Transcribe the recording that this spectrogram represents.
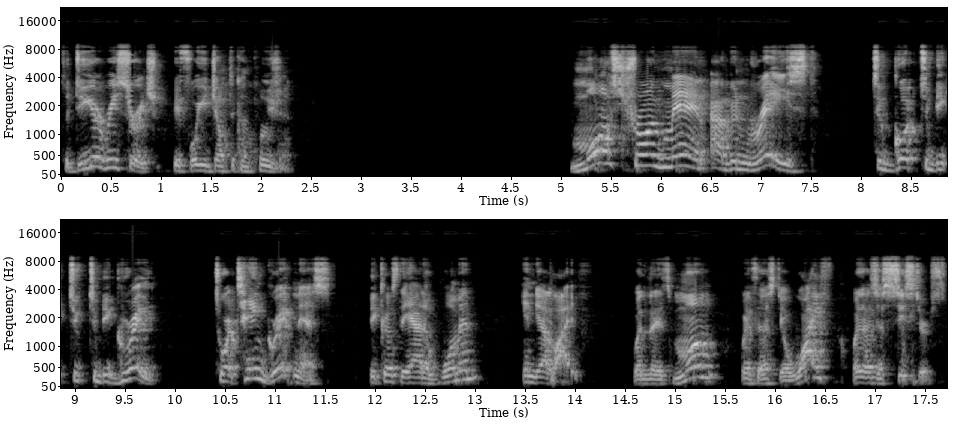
to do your research before you jump to conclusion. More strong men have been raised to go to be to, to be great, to attain greatness because they had a woman in their life, whether it's mom, whether it's their wife, whether it's their sisters.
